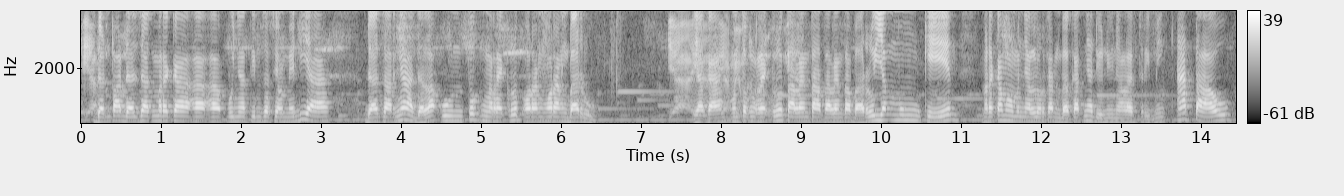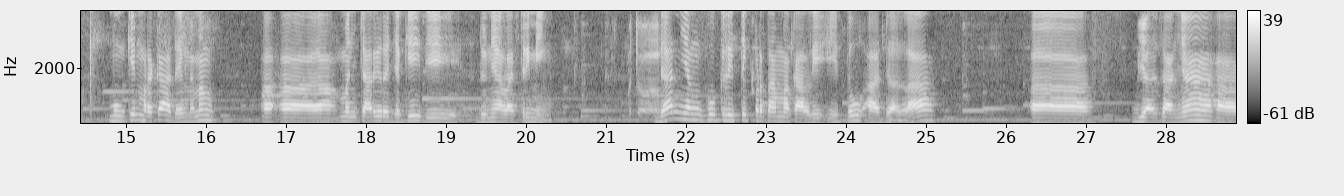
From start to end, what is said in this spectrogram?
Iya. dan pada saat mereka uh, uh, punya tim sosial media dasarnya adalah untuk merekrut orang-orang baru. Ya, ya kan? untuk memang merekrut baru, ya. talenta-talenta baru yang mungkin mereka mau menyalurkan bakatnya di dunia live streaming atau mungkin mereka ada yang memang uh, uh, mencari rejeki di dunia live streaming Betul. dan yang ku kritik pertama kali itu adalah eh, biasanya eh,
